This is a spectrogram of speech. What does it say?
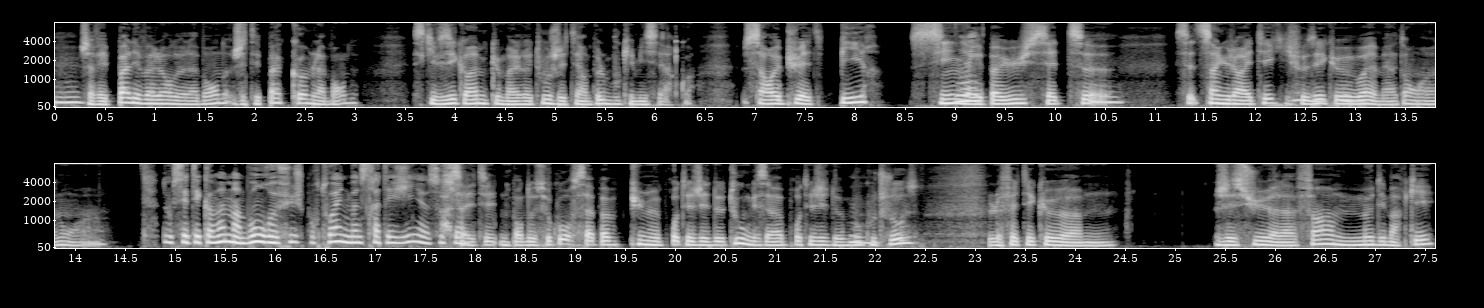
Mhm. J'avais pas les valeurs de la bande, j'étais pas comme la bande, ce qui faisait quand même que malgré tout, j'étais un peu le bouc émissaire, quoi. Ça aurait pu être pire s'il n'y Oui. avait pas eu cette, euh, cette singularité qui faisait que, ouais, mais attends, euh, non, hein. Donc c'était quand même un bon refuge pour toi, une bonne stratégie euh, Ah, ça a sociale. été une porte de secours. Ça n'a pas pu me protéger de tout, mais ça m'a protégé de beaucoup Mhm. de choses. Le fait est que euh, j'ai su à la fin me démarquer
